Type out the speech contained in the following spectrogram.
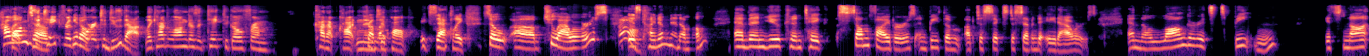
How but, long does uh, it take for, you know, for it to do that? Like, how long does it take to go from cut up cotton into a, pulp? Exactly. So, um, two hours oh. is kind of minimum and then you can take some fibers and beat them up to six to seven to eight hours and the longer it's beaten it's not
